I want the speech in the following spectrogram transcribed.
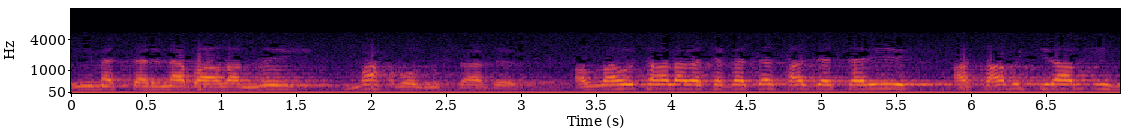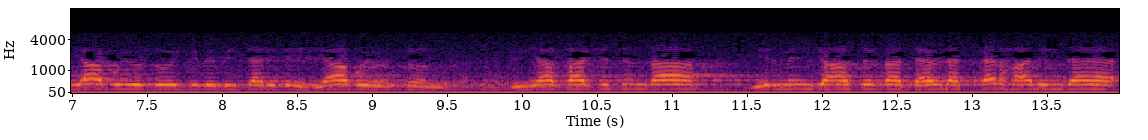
nimetlerine bağlanmış, mahvolmuşlardır. Allahu Teala ve Tekaddes Hazretleri ashab-ı kiram ihya buyurduğu gibi bizleri de ihya buyursun. Dünya karşısında 20. asırda devletler halinde,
